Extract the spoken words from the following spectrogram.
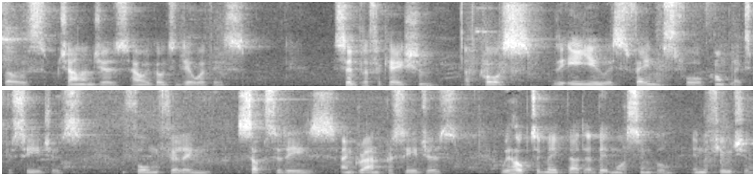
those challenges? How are we going to deal with this? Simplification. Of course, the EU is famous for complex procedures, form filling, subsidies and grant procedures. We hope to make that a bit more simple in the future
